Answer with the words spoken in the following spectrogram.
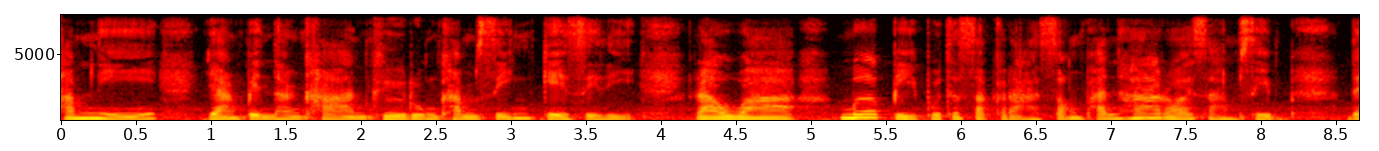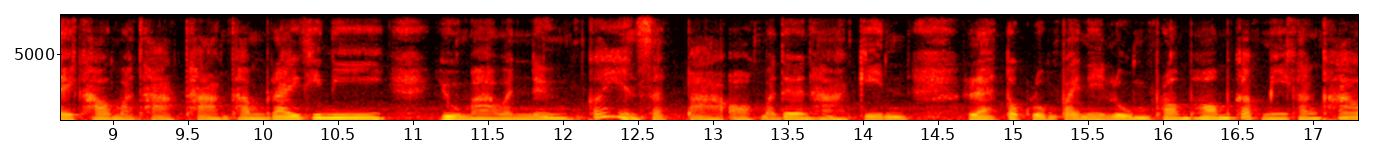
ถ้ำนี้ อย่างเป็นทางการคือลุงคำสิงเกตสิริเล่าว่าเมื่อปีพุทธศักราช 2530 ได้เข้ามาถากถางทำไร่ที่นี่ อยู่มาวันหนึ่งก็เห็นสัตว์ป่าออกมาเดินหากิน และตกลงไปในหลุมพร้อมๆ กับมีค้างคาว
